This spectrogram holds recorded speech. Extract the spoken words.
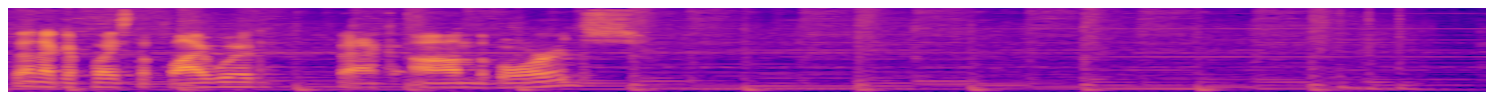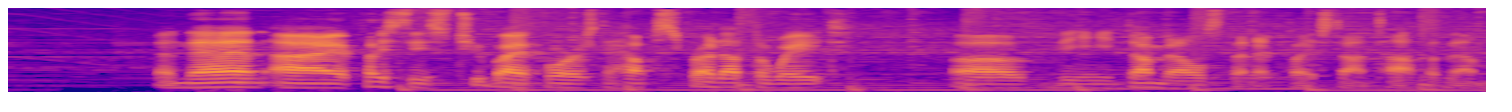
Then I can place the plywood back on the boards. And then I place these 2x4s to help spread out the weight of the dumbbells that I placed on top of them.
